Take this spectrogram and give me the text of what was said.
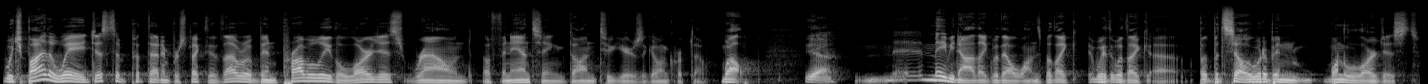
Which, by the way, just to put that in perspective, that would have been probably the largest round of financing done two years ago in crypto. Well, yeah m- maybe not like with L ones, but like with with like, uh, but but still, it would have been one of the largest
